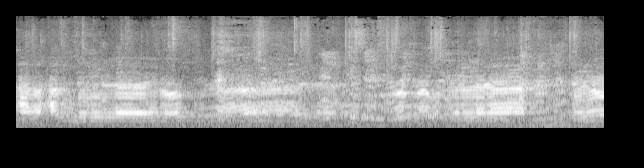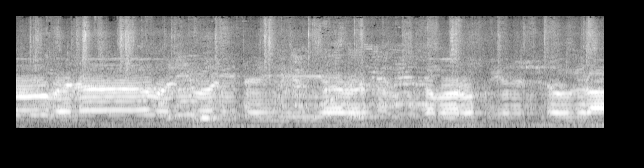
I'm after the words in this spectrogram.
بعد الحمد لله رب العالمين اللهم اغفر لنا ذنوبنا ولوالدينا وارحمهم كما ربنا صغيرا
